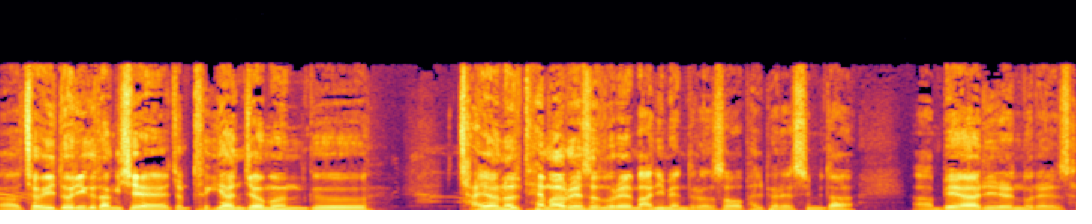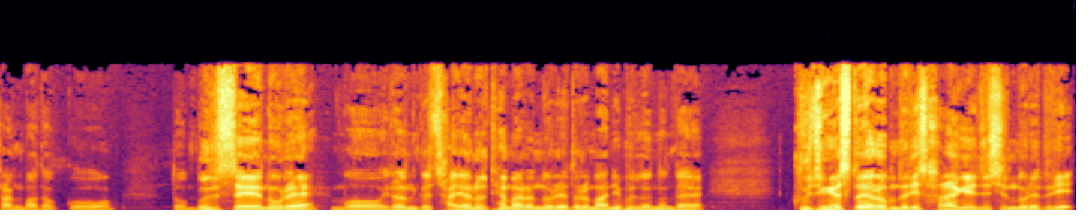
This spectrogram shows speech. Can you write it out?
어, 저희들이 그 당시에 좀 특이한 점은 그 자연을 테마로 해서 노래를 많이 만들어서 발표를 했습니다. 아, 메아리라는 노래를 사랑받았고 또 물새의 노래 뭐 이런 그 자연을 테마로 한 노래들을 많이 불렀는데 그 중에서도 여러분들이 사랑해 주신 노래들이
